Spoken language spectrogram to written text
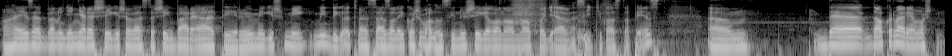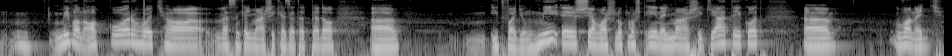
a helyzetben ugye a nyereség és a veszteség bár eltérő, mégis még mindig 50%-os valószínűsége van annak, hogy elveszítjük azt a pénzt. Um, de, de akkor várjál most, mi van akkor, hogyha veszünk egy másik helyzetet, például uh, itt vagyunk mi, és javaslok most én egy másik játékot. Uh, van egy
